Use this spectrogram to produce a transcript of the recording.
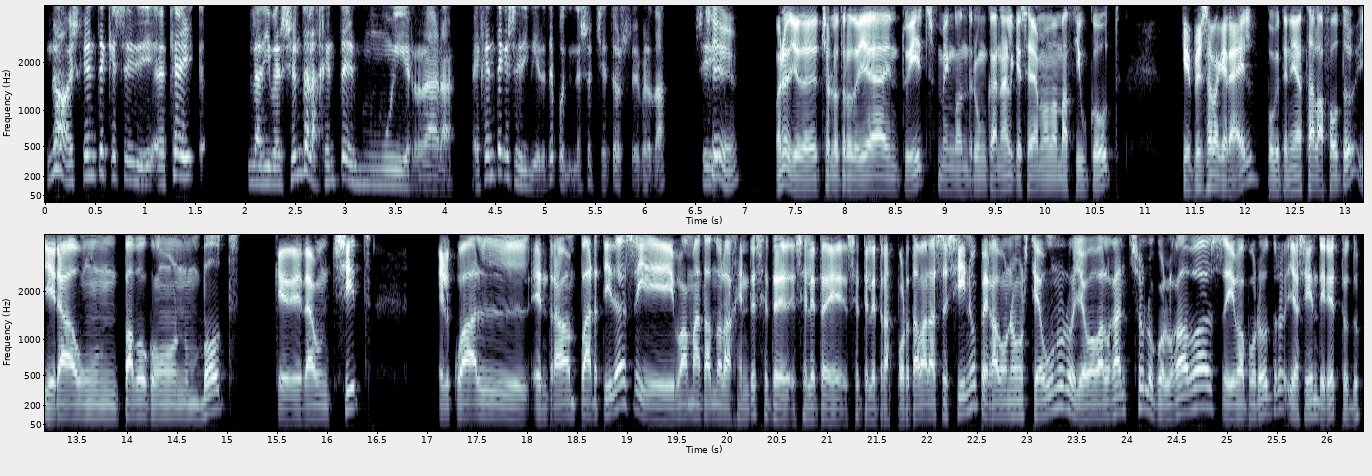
No, es gente que se... Es que hay- la diversión de la gente es muy rara. Hay gente que se divierte poniendo esos chetos, es verdad. Sí. Sí. Bueno, yo de hecho el otro día en Twitch me encontré un canal que se llamaba Matthew Code, que yo pensaba que era él, porque tenía hasta la foto, y era un pavo con un bot, que era un cheat, el cual entraba en partidas y iba matando a la gente, se, te- se le se teletransportaba al asesino, pegaba una hostia a uno, lo llevaba al gancho, lo colgaba, se iba por otro, y así en directo, tú.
